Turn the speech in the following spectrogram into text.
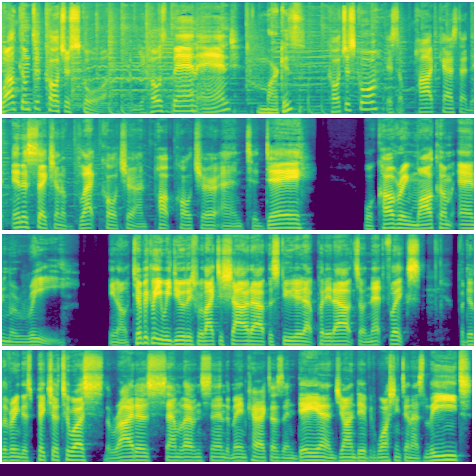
Welcome to Culture Score. I'm your host, Ben, and Marcus. Culture Score is a podcast at the intersection of Black culture and pop culture. And today we're covering Malcolm and Marie. You know, typically we do this, we like to shout out the studio that put it out. So, Netflix for delivering this picture to us, the writers, Sam Levinson, the main characters, Zendaya and John David Washington as leads.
